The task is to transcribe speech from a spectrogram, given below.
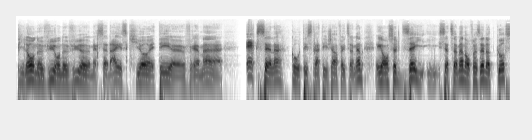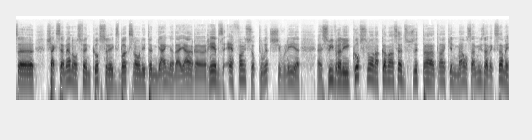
puis là, on a vu, on a vu euh, Mercedes qui a été euh, vraiment excellent côté stratégie en fin de semaine. Et on se le disait, cette semaine, on faisait notre course. Euh, chaque semaine, on se fait une course sur Xbox. Là, on est une gang, d'ailleurs. Euh, Ribs F1 sur Twitch, si vous voulez euh, suivre les courses. Là, on a commencé à diffuser tranquillement. On s'amuse avec ça. Mais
